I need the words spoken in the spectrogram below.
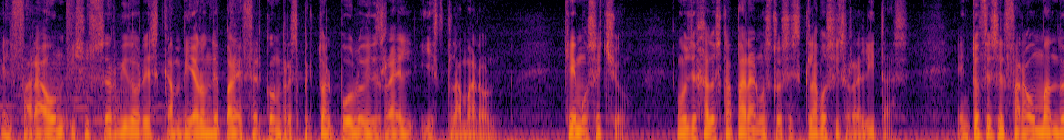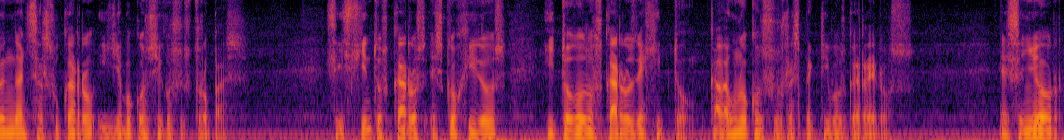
el faraón y sus servidores cambiaron de parecer con respecto al pueblo de Israel y exclamaron, ¿Qué hemos hecho? Hemos dejado escapar a nuestros esclavos israelitas. Entonces el faraón mandó enganchar su carro y llevó consigo sus tropas. Seiscientos carros escogidos y todos los carros de Egipto, cada uno con sus respectivos guerreros. El Señor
